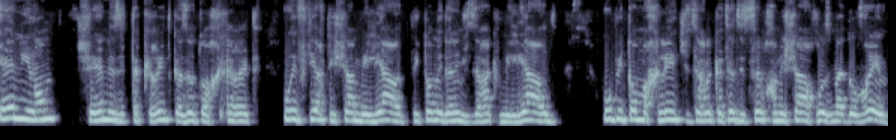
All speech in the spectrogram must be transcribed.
אין יום שאין איזה תקרית כזאת או אחרת. הוא הבטיח תשעה מיליארד, פתאום מגלים שזה רק מיליארד, הוא פתאום מחליט שצריך לקצץ 25% מהדוברים,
